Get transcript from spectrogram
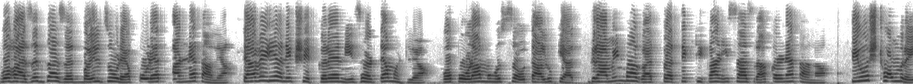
व वाजत गाजत बैल जोड्या पोळ्यात आणण्यात आल्या. त्यावेळी अनेक शेतकऱ्यांनी झडत्या म्हटल्या व पोळा महोत्सव तालुक्यात ग्रामीण भागात प्रत्येक ठिकाणी साजरा करण्यात आला. Piyush Thombare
